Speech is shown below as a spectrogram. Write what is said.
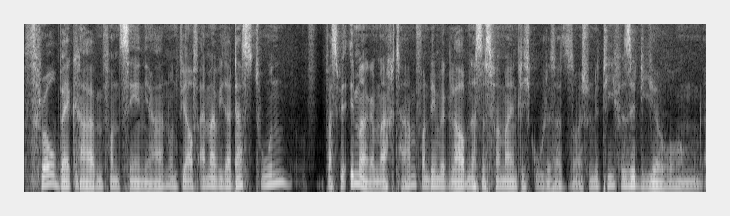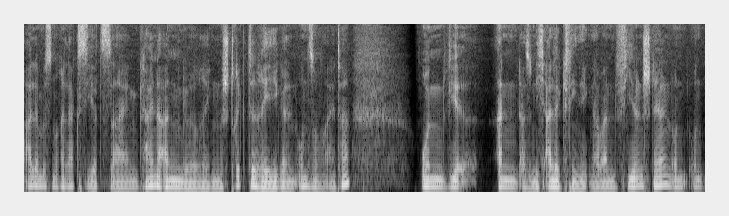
Throwback haben von zehn Jahren und wir auf einmal wieder das tun, was wir immer gemacht haben, von dem wir glauben, dass es vermeintlich gut ist. Also zum Beispiel eine tiefe Sedierung, alle müssen relaxiert sein, keine Angehörigen, strikte Regeln und so weiter. Und wir an, also nicht alle Kliniken, aber an vielen Stellen und, und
